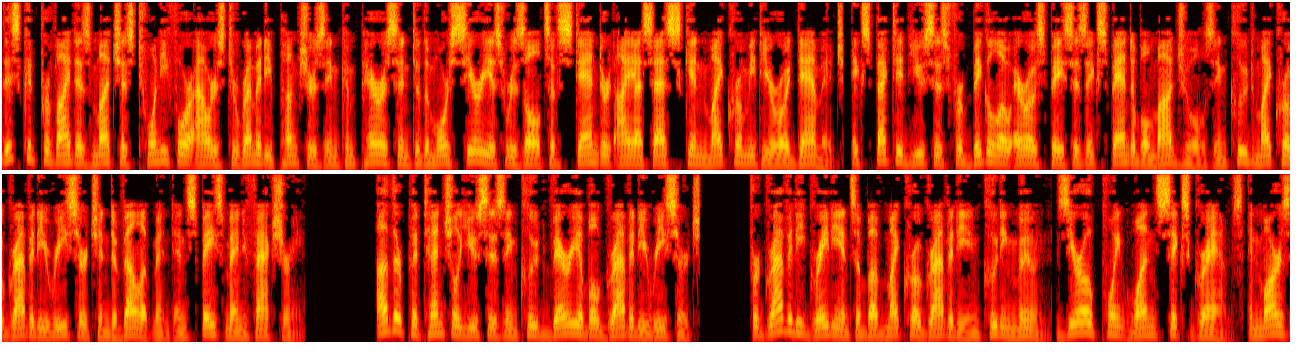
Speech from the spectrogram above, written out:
This could provide as much as 24 hours to remedy punctures in comparison to the more serious results of standard ISS skin micrometeoroid damage. Expected uses for Bigelow Aerospace's expandable modules include microgravity research and development and space manufacturing. Other potential uses include variable gravity research, for gravity gradients above microgravity including Moon 0.16 grams and Mars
